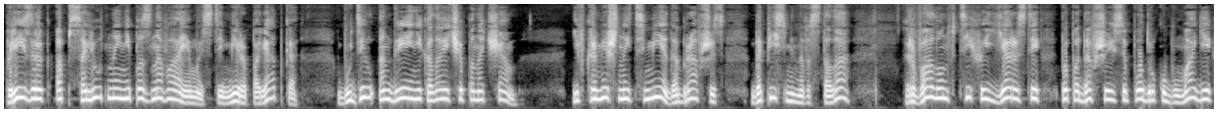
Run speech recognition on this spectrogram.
Призрак абсолютной непознаваемости миропорядка будил Андрея Николаевича по ночам, и в кромешной тьме, добравшись до письменного стола, рвал он в тихой ярости попадавшиеся под руку бумаги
